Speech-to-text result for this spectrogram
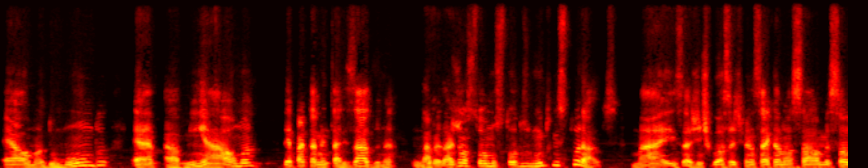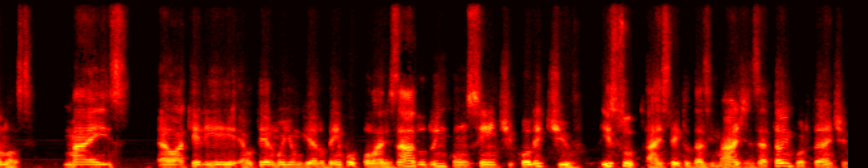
É a alma do mundo, é a minha alma, departamentalizado, né? Na verdade, nós somos todos muito misturados, mas a gente gosta de pensar que a nossa alma é só nossa. Mas é aquele é o termo junguiano bem popularizado do inconsciente coletivo. Isso a respeito das imagens é tão importante,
